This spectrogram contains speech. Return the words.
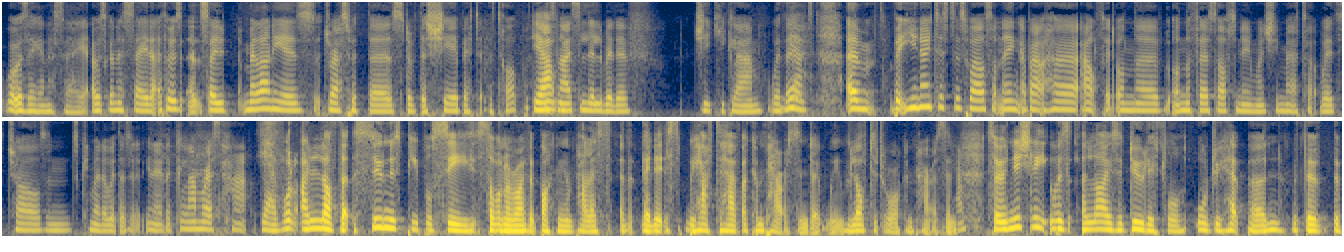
what was I going to say? I was going to say that I thought it was, uh, so. Melania's dress with the sort of the sheer bit at the top. Yeah. it's nice, a little bit of cheeky glam with Yeah. it. Um, but you noticed as well something about her outfit on the on the first afternoon when she met up with Charles and Camilla with the, you know the glamorous hat. Yeah, what I love that as soon as people see someone arrive at Buckingham Palace, uh, that it's we have to have a comparison, don't we? We love to draw a comparison. Yeah. So initially it was Eliza Doolittle, Audrey Hepburn with the, the,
